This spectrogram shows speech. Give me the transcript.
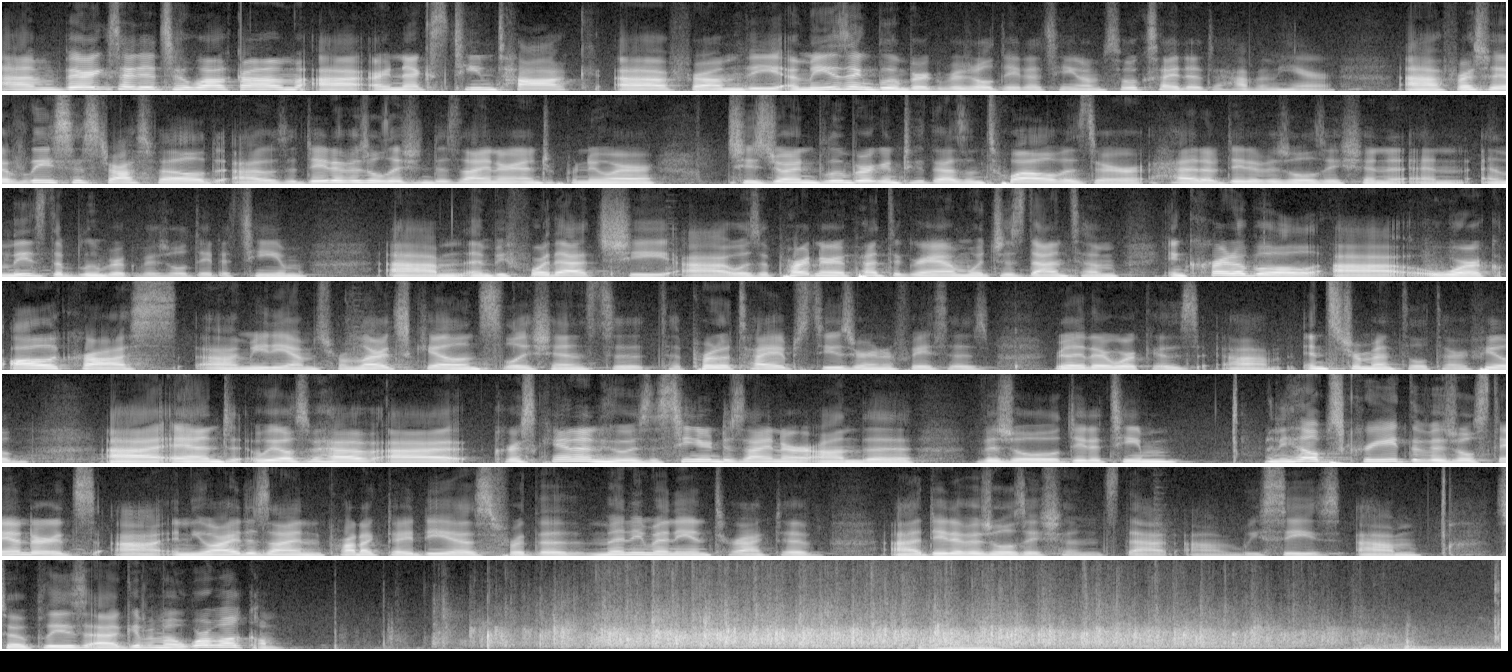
I'm very excited to welcome uh, our next team talk uh, from the amazing Bloomberg Visual Data team. I'm so excited to have him here. Uh, first, we have Lisa Strausfeld, uh, who's a data visualization designer, entrepreneur. She's joined Bloomberg in 2012 as their head of data visualization and, and leads the Bloomberg Visual Data team. Um, and before that, she uh, was a partner at Pentagram, which has done some incredible uh, work all across uh, mediums, from large-scale installations to, to, prototypes to user interfaces. Really, their work is um, instrumental to our field. Uh, and we also have uh, Chris Cannon, who is a senior designer on the visual data team. And he helps create the visual standards uh, in UI design and product ideas for the many, many interactive data visualizations that um, we see. Um, so please give him a warm welcome.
